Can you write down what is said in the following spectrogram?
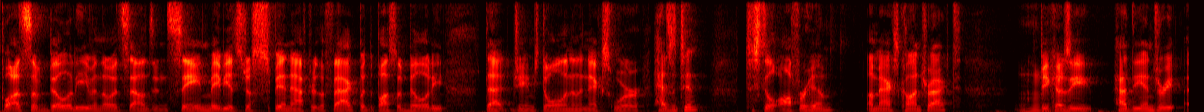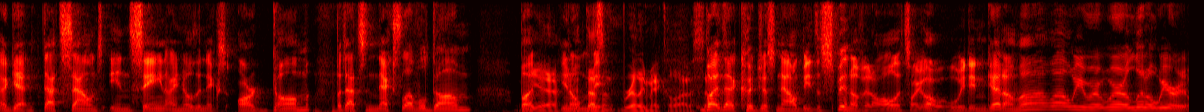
possibility, even though it sounds insane. Maybe it's just spin after the fact, but the possibility that James Dolan and the Knicks were hesitant to still offer him a max contract Mm-hmm. because he had the injury. Again, that sounds insane. I know the Knicks are dumb, but that's next level dumb. But yeah, you know, it doesn't really make a lot of sense. but that could just now be the spin of it all. It's like, oh, well, we didn't get him. Uh, well, we were we're a little we were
